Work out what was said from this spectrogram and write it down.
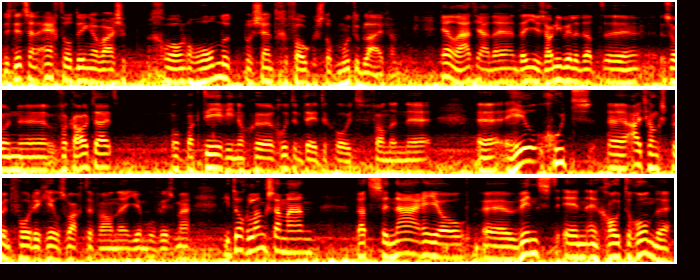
Dus dit zijn echt wel dingen waar ze gewoon 100% gefocust op moeten blijven. inderdaad. Ja, dat- dat- je zou niet willen dat zo'n verkoudheid of bacterie nog eh roet in het eten gooit. Van een eh, eh, heel goed uitgangspunt voor de geel-zwarte van Jumbo-Visma. Die toch langzaamaan dat scenario winst in een grote ronde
